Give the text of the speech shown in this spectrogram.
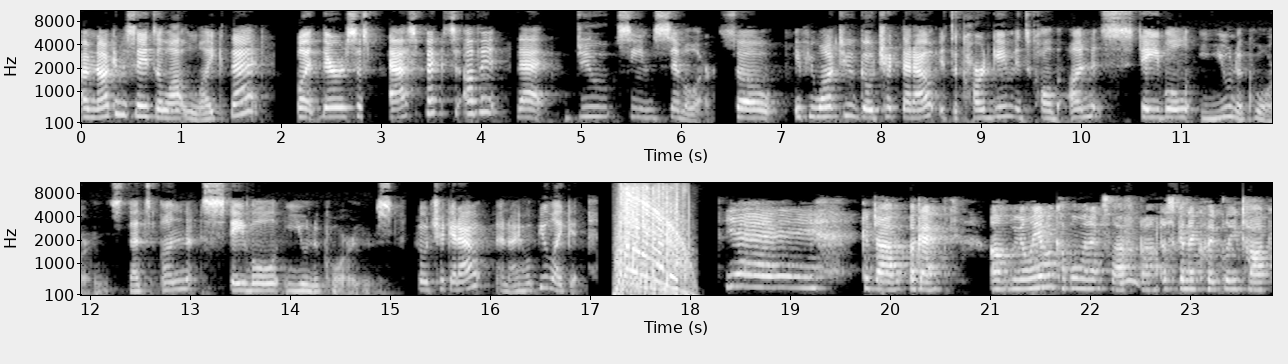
I'm not going to say it's a lot like that, but there are some aspects of it that do seem similar. So if you want to go check that out, it's a card game. It's called Unstable Unicorns. That's Unstable Unicorns. Go check it out, and I hope you like it. Yay! Good job. Okay. Um, we only have a couple minutes left, but I'm just gonna quickly talk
